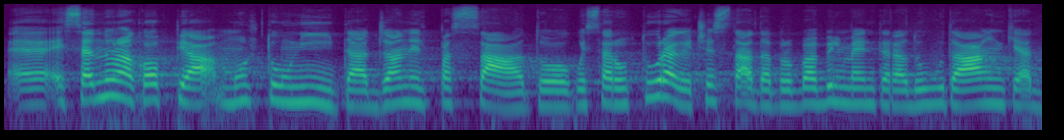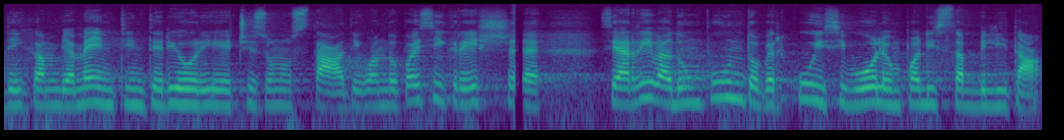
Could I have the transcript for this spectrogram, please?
eh, essendo una coppia molto unita già nel passato, questa rottura che c'è stata probabilmente era dovuta anche a dei cambiamenti interiori che ci sono stati, quando poi si cresce si arriva ad un punto per cui si vuole un po' di stabilità.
